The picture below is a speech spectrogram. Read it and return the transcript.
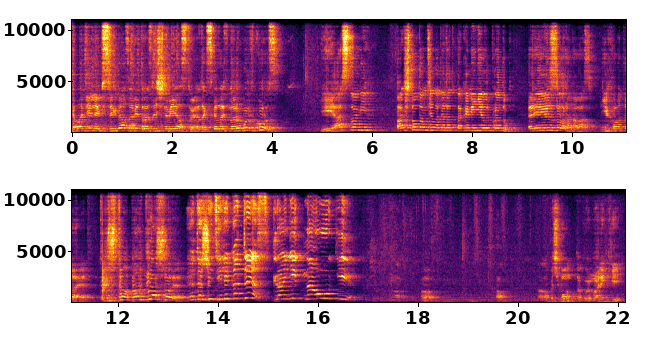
холодильник всегда забит различными яствами, так сказать, на любой вкус. Яствами? А что там делает этот окаменелый продукт? Ревизора на вас не хватает. Ты что, обалдел, что ли? Это же деликатес! Гранит науки! А, а, а почему он такой маленький?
